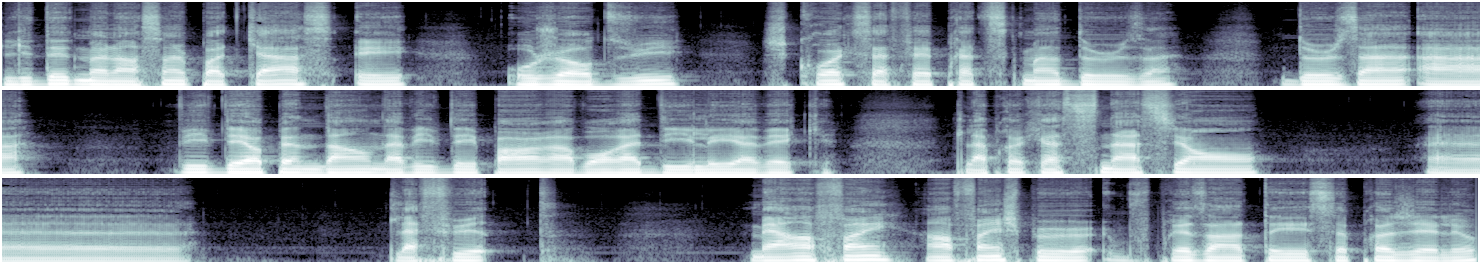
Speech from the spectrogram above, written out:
l'idée de me lancer un podcast et aujourd'hui, je crois que ça fait pratiquement deux ans. Deux ans à vivre des up and down, à vivre des peurs, à avoir à dealer avec de la procrastination, euh, de la fuite. Mais enfin, enfin, je peux vous présenter ce projet-là.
